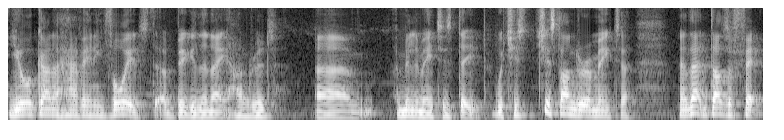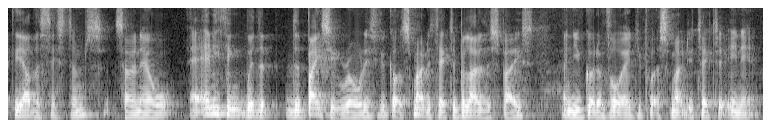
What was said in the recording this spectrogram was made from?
you're going to have any voids that are bigger than 800 um, millimetres deep, which is just under a metre. Now that does affect the other systems. So an L, anything with the, the basic rule is if you've got a smoke detector below the space and you've got a void, you put a smoke detector in it.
